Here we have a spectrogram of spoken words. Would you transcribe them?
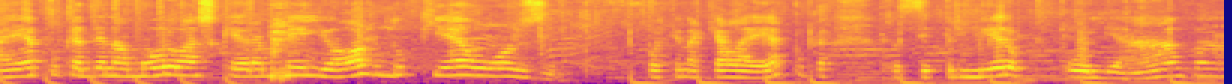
A época de namoro eu acho que era melhor do que é hoje. Porque naquela época você primeiro olhava,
